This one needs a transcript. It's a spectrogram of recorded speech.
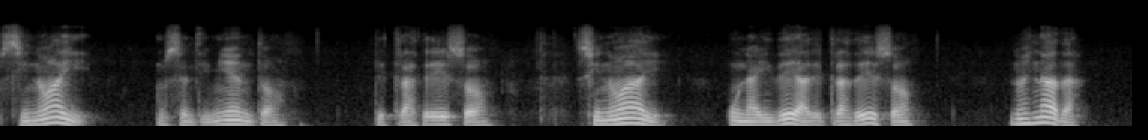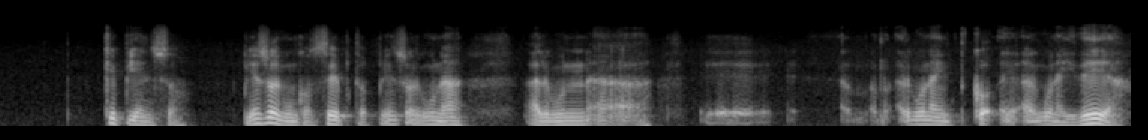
si no hay un sentimiento detrás de eso, si no hay una idea detrás de eso, no es nada. ¿Qué pienso? Pienso algún concepto, pienso alguna, alguna, eh, alguna, eh, alguna idea,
